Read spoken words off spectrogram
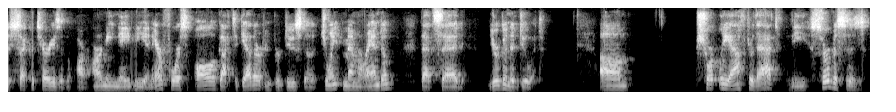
the secretaries of our Army, Navy, and Air Force all got together and produced a joint memorandum that said, you're going to do it. Um, Shortly after that, the services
